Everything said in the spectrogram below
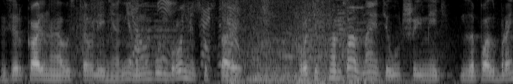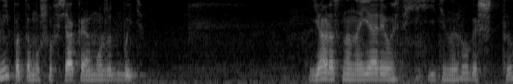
Зеркальное выставление. Не, ну мы будем бронницу ставить. Против фронта, знаете, лучше иметь запас брони, потому что всякое может быть. Яростно наяривает единорога. Что?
